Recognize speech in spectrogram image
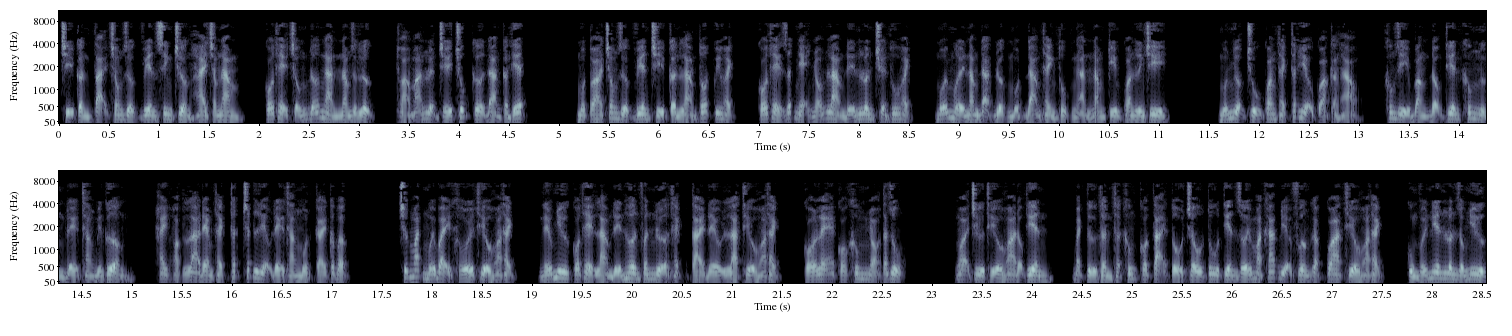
chỉ cần tại trong dược viên sinh trưởng 200 năm, có thể chống đỡ ngàn năm dược lực, thỏa mãn luyện chế trúc cơ đan cần thiết. Một tòa trong dược viên chỉ cần làm tốt quy hoạch, có thể rất nhẹ nhõm làm đến luân chuyển thu hoạch, mỗi 10 năm đạt được một đám thành thục ngàn năm kim quan linh chi. Muốn nhượng trụ quang thạch thất hiệu quả càng hảo, không gì bằng động thiên không ngừng để thăng biến cường hay hoặc là đem thạch thất chất liệu để thăng một cái cấp bậc. Trước mắt mới bảy khối thiều hoa thạch, nếu như có thể làm đến hơn phân nửa thạch tài đều là thiều hoa thạch, có lẽ có không nhỏ tác dụng. Ngoại trừ thiều hoa động tiên, bạch tử thần thật không có tại tổ châu tu tiên giới mặt khác địa phương gặp qua thiều hoa thạch, cùng với niên luân giống như,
